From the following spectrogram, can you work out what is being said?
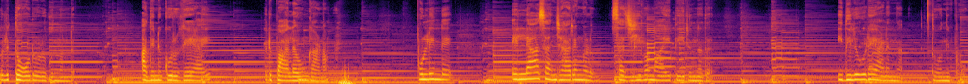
ഒരു തോടൊഴുകുന്നുണ്ട്. അതിനു കുറുകയായി ഒരു പാലവും കാണാം. പുള്ളിന്റെ എല്ലാ സഞ്ചാരങ്ങളും സജീവമായി തീരുന്നത് ഇതിലൂടെയാണെന്ന് തോന്നിപ്പോവും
